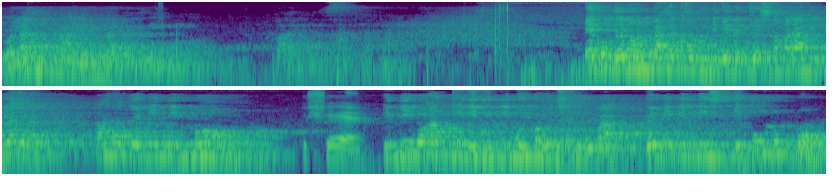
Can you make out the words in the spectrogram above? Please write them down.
Wala nang tayong dadalhin. Paano? Eh kung gano'n, bakit ako binigyan ng Diyos na maraming biyaya? Para gamitin mo. I-share. Hindi mo angkinin, hindi mo ipaulong sa lupa, gamitin means itulong mo.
